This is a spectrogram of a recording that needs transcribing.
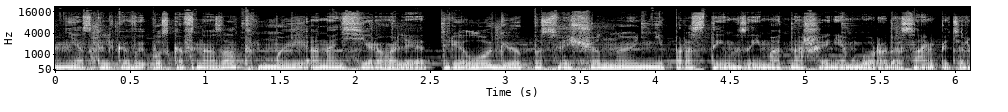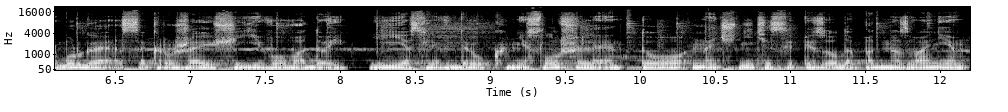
Несколько выпусков назад мы анонсировали трилогию, посвященную непростым взаимоотношениям города Санкт-Петербурга с окружающей его водой. Если вдруг не слушали, то начните с эпизода под названием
